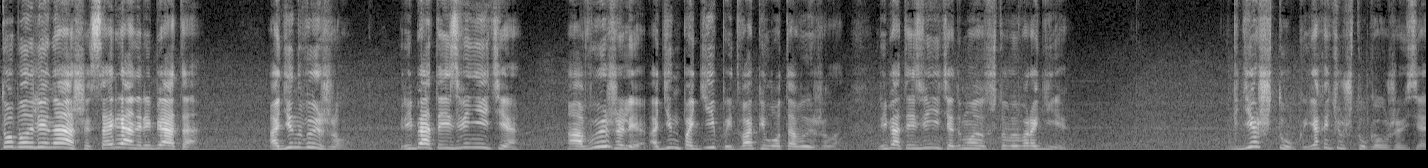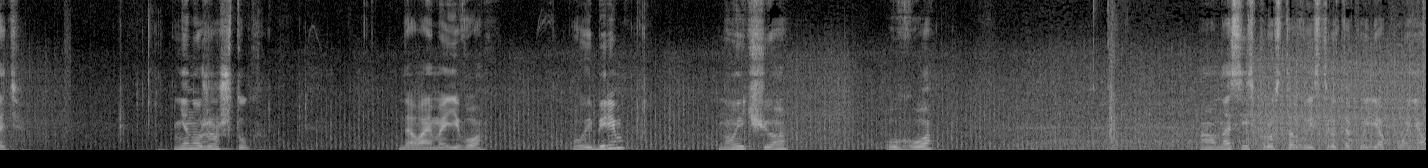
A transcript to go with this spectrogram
То были наши. Сорян, ребята. Один выжил. Ребята, извините. А, выжили? Один погиб и два пилота выжило. Ребята, извините, я думал, что вы враги. Где штук? Я хочу штука уже взять. Мне нужен штук. Давай мы его выберем. Ну и чё? Ого. А, у нас есть просто выстрел такой, я понял.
